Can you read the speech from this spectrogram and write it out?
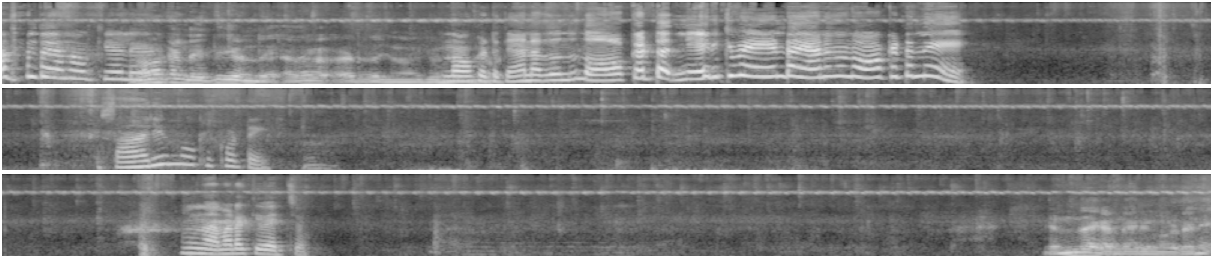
അതെന്താ നോക്കിയാൽ? നോക്കട്ടെ ഞാൻ അതൊന്ന് നോക്കട്ടെ എനിക്ക് വേണ്ട ഞാനൊന്ന് നോക്കട്ടെന്നേ. സാരി ഒന്ന് നോക്കിക്കോട്ടെ. മടക്കി വെച്ചോ. എന്താ കണ്ടാലും ഉടനെ.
